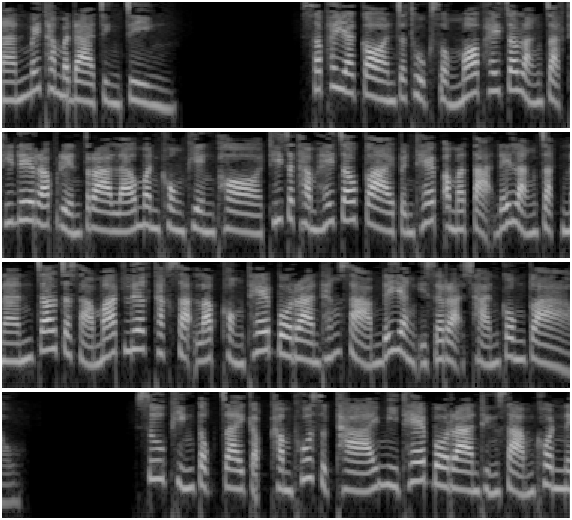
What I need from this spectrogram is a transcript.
นั้นไม่ธรรมดาจริง ๆ ทรัพยากรจะถูกส่งมอบให้เจ้าหลังจากที่ได้รับเหรียญตราแล้วมันคงเพียงพอที่จะทำให้เจ้ากลายเป็นเทพอมตะได้หลังจากนั้นเจ้าจะสามารถเลือกทักษะลับของเทพโบราณทั้งสามได้อย่างอิสระฉานกงกล่าวสู้ผิงตกใจกับคำพูดสุดท้ายมีเทพโบราณถึงสามคนใน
